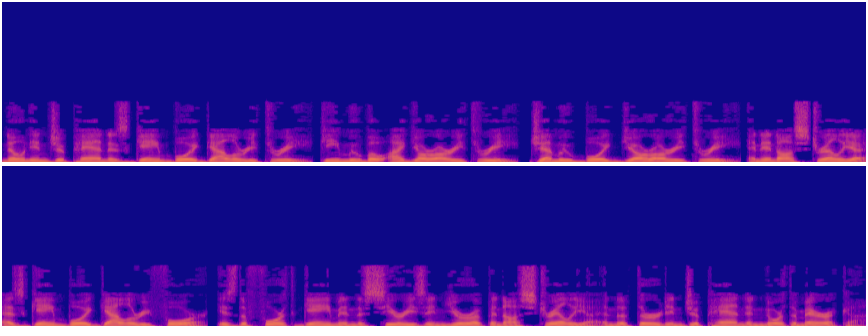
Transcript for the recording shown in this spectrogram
known in Japan as Game Boy Gallery 3 Gimubo Igyarari 3, Gemu Boy Gyarari 3 and in Australia as Game Boy Gallery 4, is the fourth game in the series in Europe and Australia and the third in Japan and North America.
